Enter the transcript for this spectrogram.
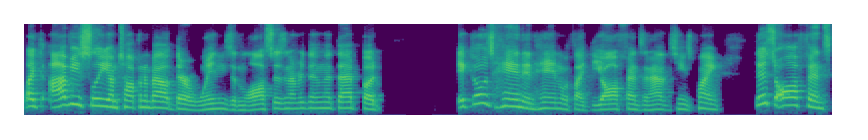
like obviously I'm talking about their wins and losses and everything like that, but it goes hand in hand with like the offense and how the team's playing. This offense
